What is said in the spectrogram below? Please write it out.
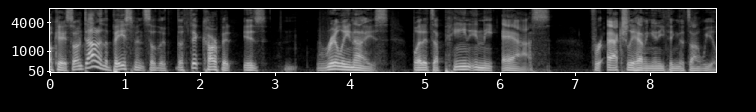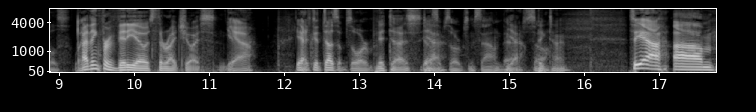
okay. So I'm down in the basement, so the the thick carpet is really nice, but it's a pain in the ass for actually having anything that's on wheels. Like, I think for video it's the right choice. yeah, yeah, it, it does absorb. It does. does yeah. absorb some sound there. Yeah. so. Big time. So yeah, um,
